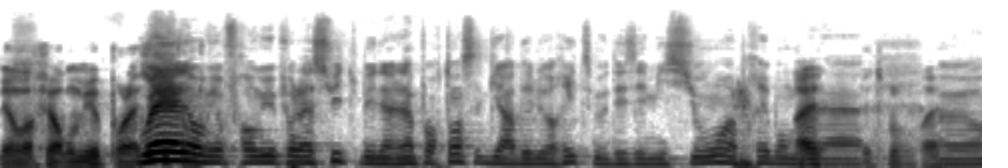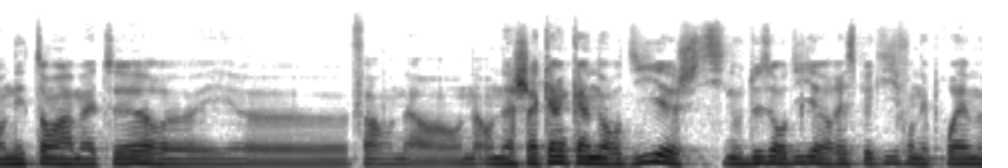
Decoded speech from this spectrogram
Mais on va faire au mieux pour la suite. Ouais, hein. on fera au mieux pour la suite, mais l'important c'est de garder le rythme des émissions. Après, bon, bah, euh, en étant amateur, euh, et, enfin, on, a, on, a, chacun qu'un ordi. Si nos deux ordis respectifs ont des problèmes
